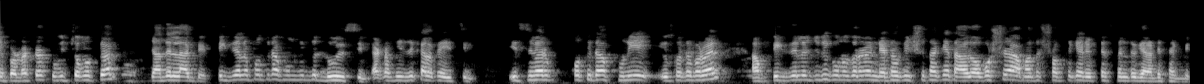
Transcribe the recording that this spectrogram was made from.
এই প্রোডাক্টটা খুবই চমৎকার, যাদের লাগবে। পিক্সেলের প্রতিটা ফোন কিন্তু ডুয়েল সিম একটা ফিজিক্যাল একটা সিম সিমের প্রতিটা ফোনই ইউজ করতে পারবেন। আর পিক্সেলের যদি কোনো ধরনের নেটওয়ার্ক ইস্যু থাকে, তাহলে অবশ্যই আমাদের সব থেকে রিপ্লেসমেন্টের গ্যারান্টি থাকবে।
